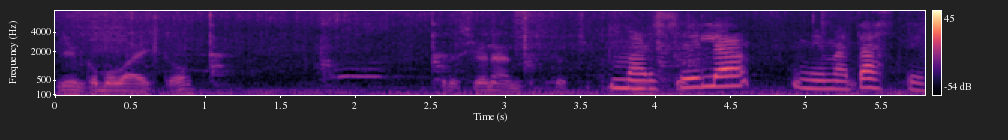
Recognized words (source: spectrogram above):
Miren cómo va esto. Impresionante. Esto. Marcela, me mataste.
